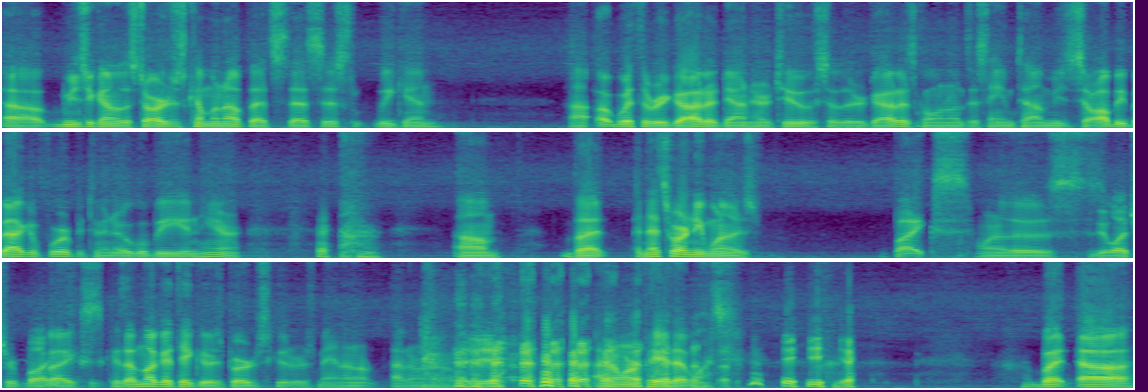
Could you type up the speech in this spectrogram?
uh, Music Under the Stars is coming up. That's that's this weekend. Uh, with the regatta down here too, so the regatta is going on at the same time. So I'll be back and forth between Oglebay and here. um, but and that's where I need one of those bikes, one of those The electric bike. bikes, because I'm not gonna take those bird scooters, man. I don't, I don't know. yeah. I don't want to pay that much. yeah. But uh,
